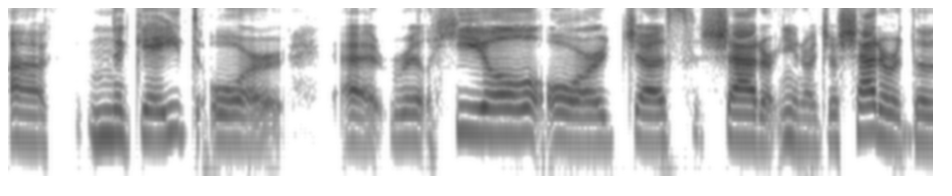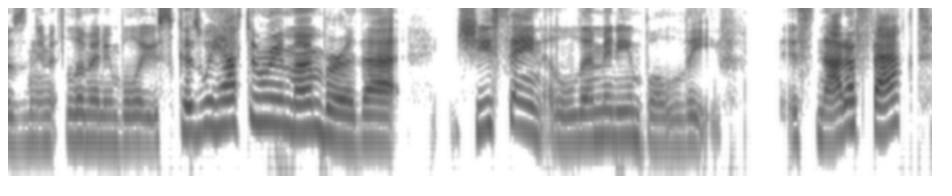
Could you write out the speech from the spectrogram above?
uh, negate or uh, heal or just shatter you know just shatter those limiting beliefs? Because we have to remember that she's saying limiting belief. It's not a fact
